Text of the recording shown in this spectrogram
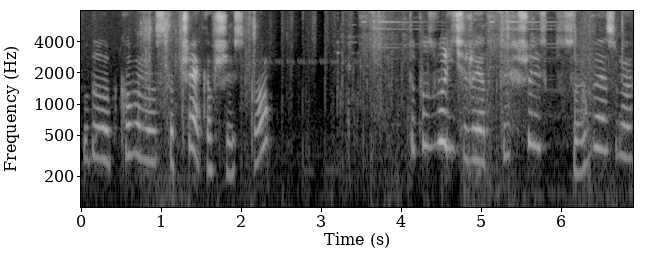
Tu dodatkowo nas to czeka wszystko. To pozwolicie, że ja tutaj wszystko sobie wezmę.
